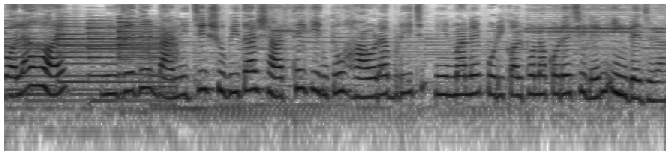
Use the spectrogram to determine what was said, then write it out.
বলা হয়, নিজেদের বাণিজ্যিক সুবিধার স্বার্থে কিন্তু হাওড়া ব্রিজ নির্মাণের পরিকল্পনা করেছিলেন ইংরেজরা।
